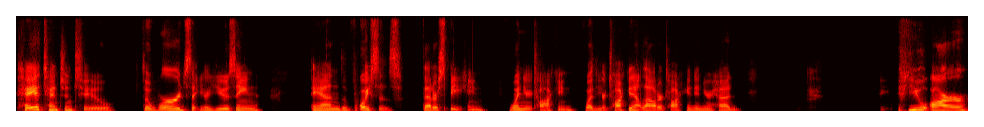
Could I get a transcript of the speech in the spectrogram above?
pay attention to the words that you're using and the voices that are speaking when you're talking, whether you're talking out loud or talking in your head if you are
